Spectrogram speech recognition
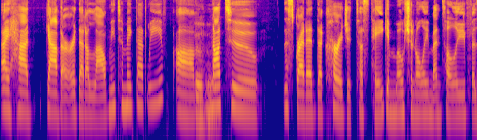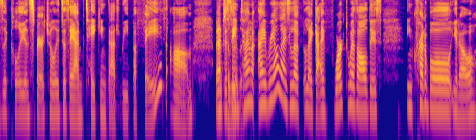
I had gathered that allowed me to make that leave. Um, mm-hmm. not to discredit the courage it does take emotionally, mentally, physically, and spiritually to say I'm taking that leap of faith. Um, but at the same time, I realize, look, like I've worked with all these incredible, you know,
